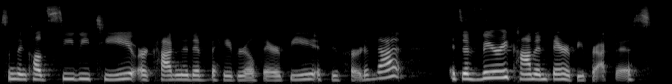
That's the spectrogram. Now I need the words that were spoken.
something called CBT or cognitive behavioral therapy, if you've heard of that. It's a very common therapy practice.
